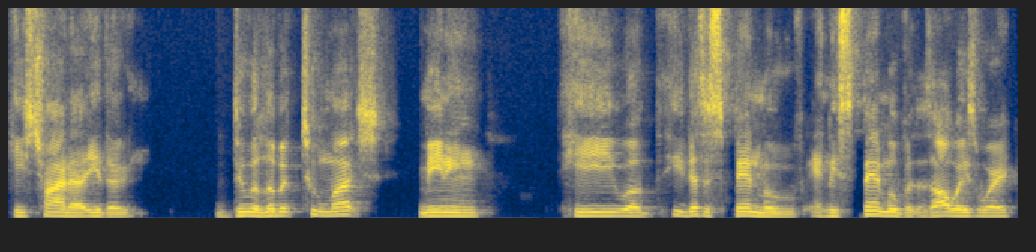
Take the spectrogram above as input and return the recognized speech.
he's trying to either do a little bit too much, meaning he will he does a spin move, and his spin move is always where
